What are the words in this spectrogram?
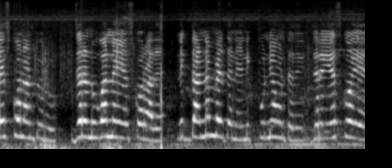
వేసుకొని అంటారు జర నువ్వన్నా వేసుకోరాదే. నీకు దండం పెడితేనే నీకు పుణ్యం ఉంటుంది. జర వేసుకోయే.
